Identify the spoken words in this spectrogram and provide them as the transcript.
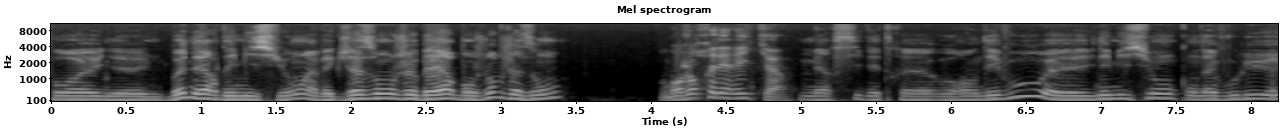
pour une, une bonne heure d'émission avec Jason Jobert. Bonjour Jason, Bonjour Frédéric. merci d'être au rendez-vous. Une émission qu'on a voulu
